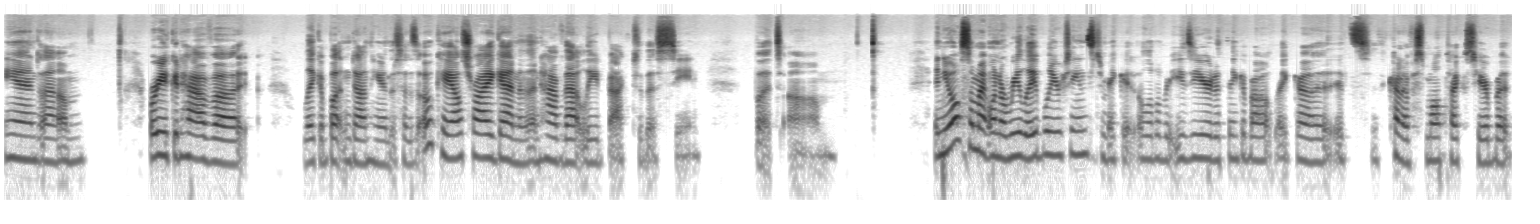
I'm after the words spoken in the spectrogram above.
and um, or you could have a like a button down here that says, "Okay, I'll try again," and then have that lead back to this scene. But um, and you also might want to relabel your scenes to make it a little bit easier to think about. Like uh, it's kind of small text here, but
